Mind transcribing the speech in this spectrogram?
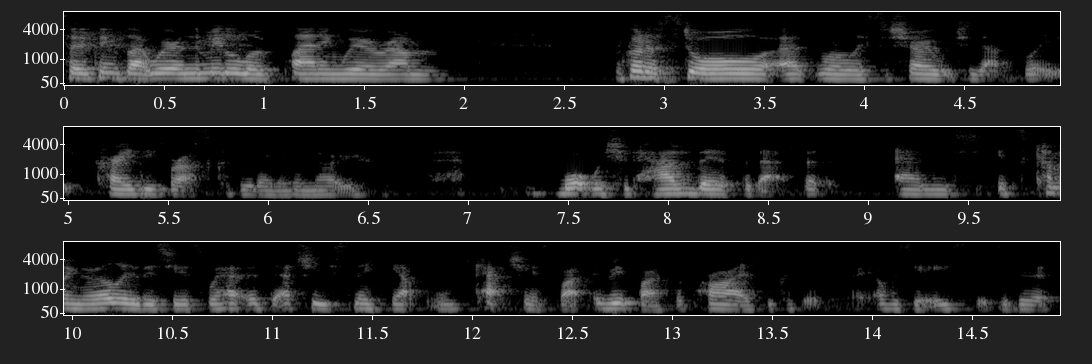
so things like we're in the middle of planning. We're um we've got a stall at the Royal Easter Show, which is absolutely crazy for us because we don't even know what we should have there for that. But and it's coming earlier this year, so have, it's actually sneaking up and catching us by, a bit by surprise because it, obviously Easter's a bit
